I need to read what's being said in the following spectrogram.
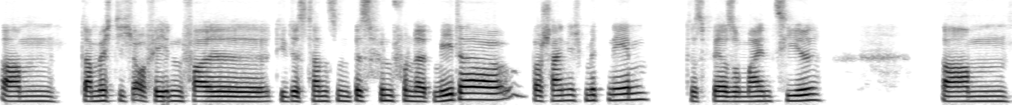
Ähm, da möchte ich auf jeden Fall die Distanzen bis 500 Meter wahrscheinlich mitnehmen. Das wäre so mein Ziel. Ähm,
